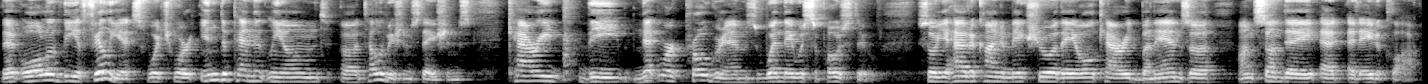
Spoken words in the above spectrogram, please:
that all of the affiliates, which were independently owned uh, television stations, carried the network programs when they were supposed to. So you had to kind of make sure they all carried Bonanza on Sunday at, at 8 o'clock.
